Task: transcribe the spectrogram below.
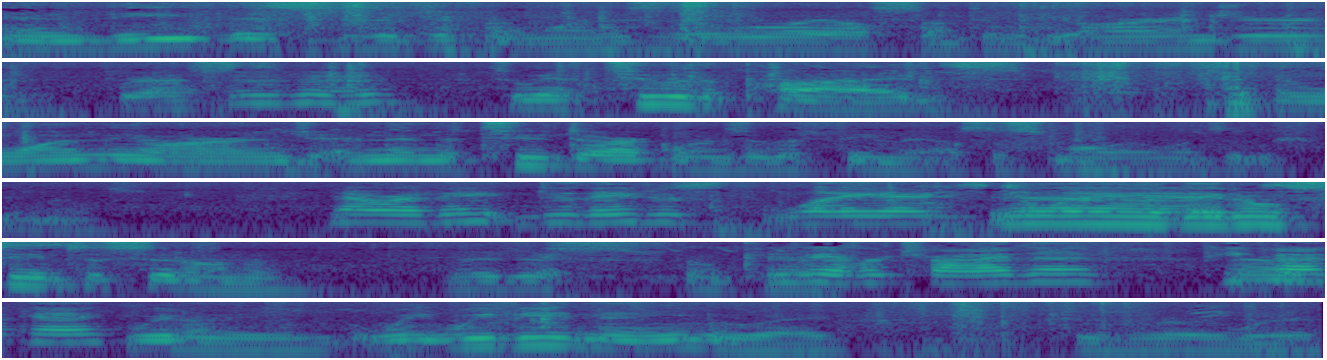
And the this is a different one. This is a royal something with the oranger breast. Mm-hmm. So we have two of the pieds, and one the orange, and then the two dark ones are the females. The smaller ones are the females. Now, are they? Do they just lay eggs to lay Yeah, eggs? they don't seem to sit on them. They just don't care. Have you ever tried the peacock No, egg? We don't even. We, we've eaten an emu egg, which is really weird.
